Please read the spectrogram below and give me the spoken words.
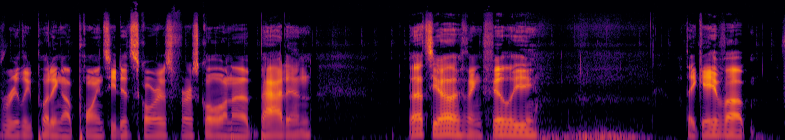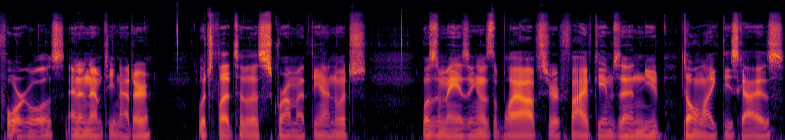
really putting up points. He did score his first goal on a bad in. But that's the other thing. Philly, they gave up four goals and an empty netter, which led to the scrum at the end, which was amazing. It was the playoffs. You're five games in. You don't like these guys.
